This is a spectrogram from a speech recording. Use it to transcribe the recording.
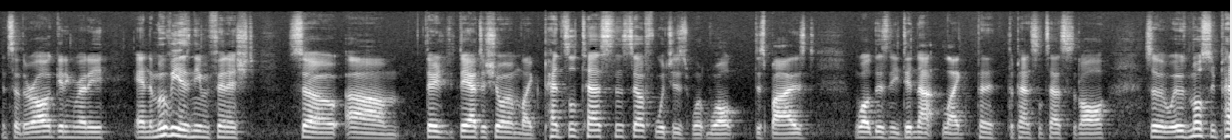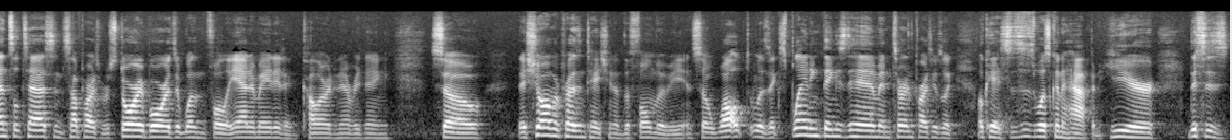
and so they're all getting ready. And the movie isn't even finished, so um, they they have to show him like pencil tests and stuff, which is what Walt despised. Walt Disney did not like the pencil tests at all. So it was mostly pencil tests, and some parts were storyboards. It wasn't fully animated and colored and everything. So they show him a presentation of the full movie, and so Walt was explaining things to him and certain parts. He was like, "Okay, so this is what's gonna happen here. This is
